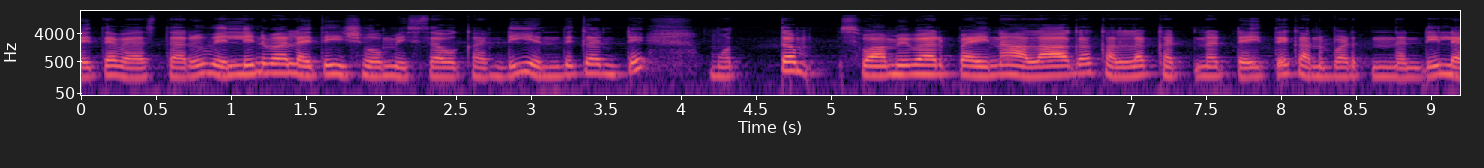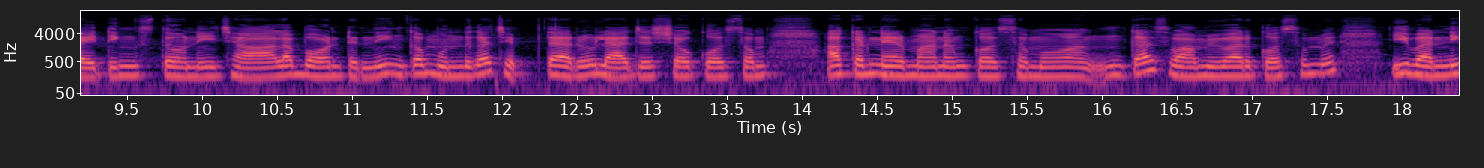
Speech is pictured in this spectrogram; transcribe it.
అయితే వేస్తారు. వెళ్ళిన వాళ్ళైతే ఈ షో మిస్ అవ్వకండి. ఎందుకంటే మొత్తం మొత్తం స్వామివారి పైన అలాగా కళ్ళకు కట్టినట్టయితే కనబడుతుందండి. లైటింగ్స్తోని చాలా బాగుంటుంది. ఇంకా ముందుగా చెప్తారు లేజర్ షో కోసం అక్కడ నిర్మాణం కోసము ఇంకా స్వామివారి కోసం ఇవన్నీ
